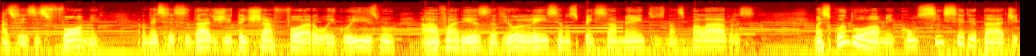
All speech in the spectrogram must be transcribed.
às vezes fome, a necessidade de deixar fora o egoísmo, a avareza, a violência nos pensamentos, nas palavras. Mas quando o homem, com sinceridade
